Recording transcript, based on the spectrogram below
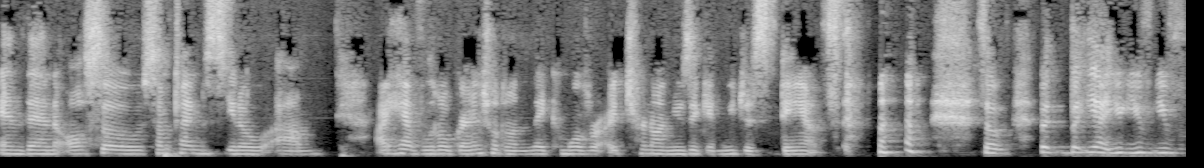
and then also sometimes you know um, I have little grandchildren, and they come over. I turn on music and we just dance. so, but but yeah, you, have you've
